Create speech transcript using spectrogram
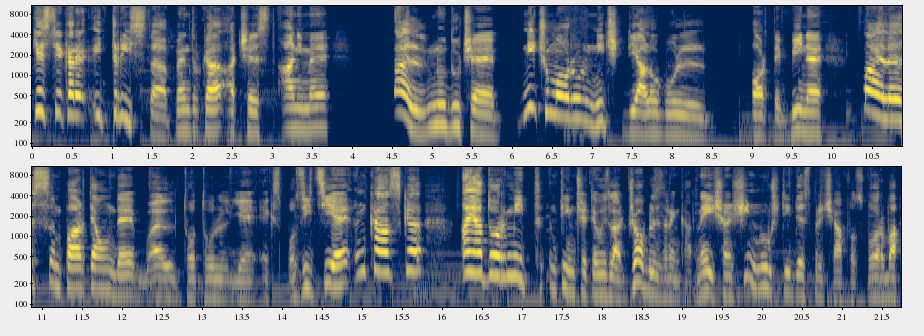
chestie care e tristă pentru că acest anime well, nu duce nici umorul, nici dialogul foarte bine, mai ales în partea unde, well, totul e expoziție, în caz că ai adormit în timp ce te uiți la Jobless Reincarnation și nu știi despre ce a fost vorba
